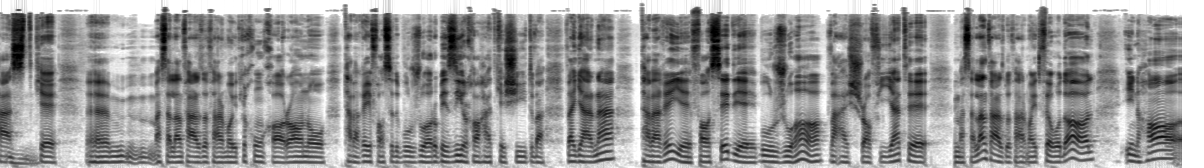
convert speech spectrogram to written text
هست که مثلا فرض فرمایید که خونخواران و طبقه فاسد بورژوا رو به زیر خواهد کشید و وگرنه طبقه فاسد بورژوا و اشرافیت مثلا فرض بفرمایید فئودال اینها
